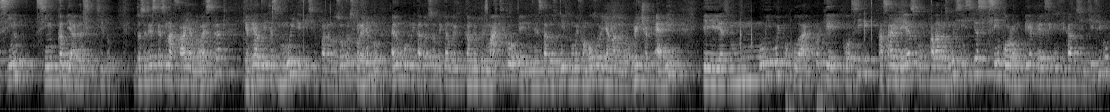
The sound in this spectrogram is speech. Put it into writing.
sem, sem cambiar o sentido. Então, esta é uma falha nossa que realmente é muito difícil para nós. Por exemplo, há um comunicador sobre cambio, cambio climático em Estados Unidos muito famoso chamado Richard Alley e é muito muito popular porque consegue passar ideias com palavras muito sencillas sem corromper o significado científico.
